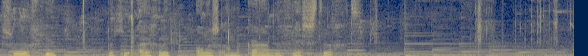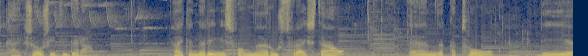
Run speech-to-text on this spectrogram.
zorg je dat je eigenlijk alles aan elkaar bevestigt. Kijk, zo zit hij eraan. Kijk, en de ring is van uh, roestvrij staal. En de katrol die, uh,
